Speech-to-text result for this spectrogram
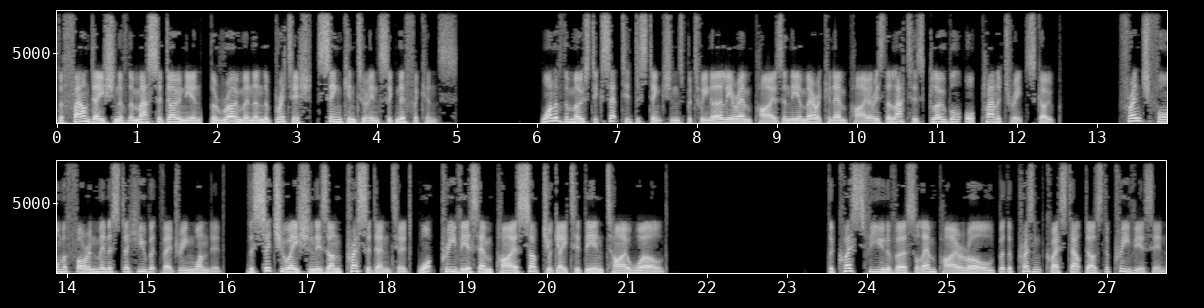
the foundation of the Macedonian, the Roman and the British, sink into insignificance. One of the most accepted distinctions between earlier empires and the American empire is the latter's global or planetary scope. French former Foreign Minister Hubert Védrine wondered, the situation is unprecedented, what previous empire subjugated the entire world? The quests for universal empire are old but the present quest outdoes the previous in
